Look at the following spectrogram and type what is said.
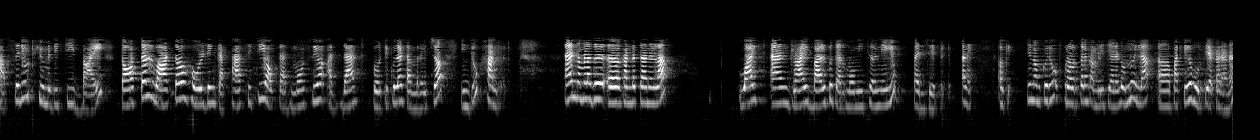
absolute humidity total water holding capacity of the atmosphere at that particular temperature into hundred and നമ്മളത് കണ്ടെത്താനുള്ള വൈറ്റ് ആൻഡ് ഡ്രൈ ബൾബ് തെർമോമീറ്ററിനെയും പരിചയപ്പെട്ടു അല്ലെ? ഓക്കെ ഇനി നമുക്കൊരു പ്രവർത്തനം കംപ്ലീറ്റ് ചെയ്യാനുണ്ട്. ഒന്നുമില്ല പട്ടിക പൂർത്തിയാക്കാനാണ്.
